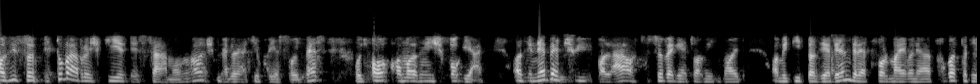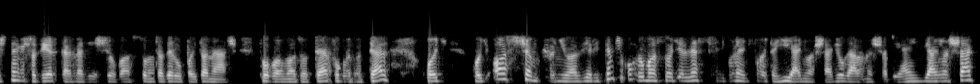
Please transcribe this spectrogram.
Az viszont egy továbbra is kérdés számomra, és meglátjuk, hogy ez hogy lesz, hogy alkalmazni is fogják. Azért ne becsüljük alá azt a szöveget, amit majd, amit itt azért rendelet formájában elfogadtak, és nem is az értelmezésről van szó, amit az Európai Tanács fogalmazott el, fogadott el, hogy, hogy az sem könnyű azért, itt nem csak arról van szó, hogy lesz egy, van egyfajta hiányosság, jogállamisági hiányosság,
